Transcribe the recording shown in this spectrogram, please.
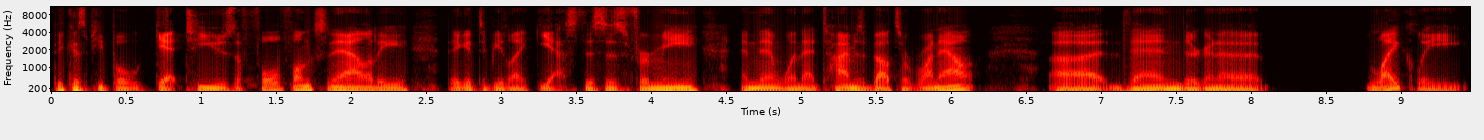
because people get to use the full functionality. They get to be like, yes, this is for me. And then when that time's about to run out, uh, then they're going to likely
